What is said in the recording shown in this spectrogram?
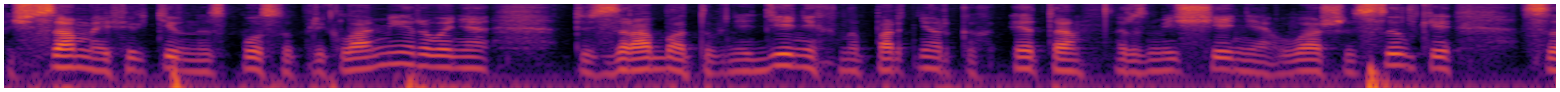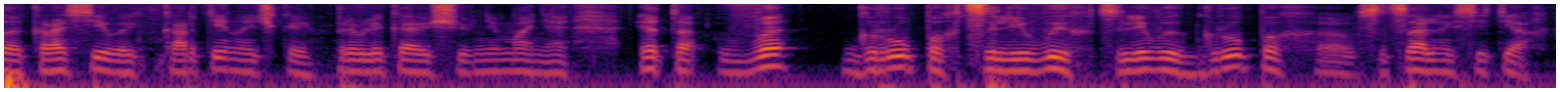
Значит, самый эффективный способ рекламирования, то есть зарабатывания денег на партнерках, это размещение вашей ссылки с красивой картиночкой, привлекающей внимание. Это в группах целевых, целевых группах э, в социальных сетях.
